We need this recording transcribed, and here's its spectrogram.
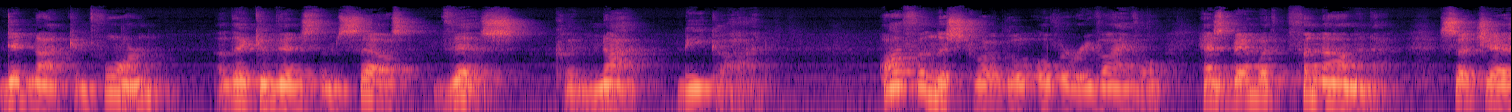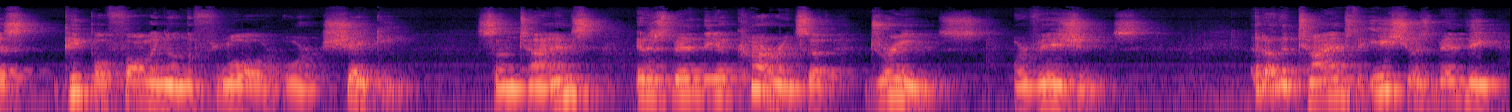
did not conform, they convinced themselves this could not be God. Often the struggle over revival has been with phenomena such as people falling on the floor or shaking. Sometimes it has been the occurrence of dreams or visions. At other times, the issue has been the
